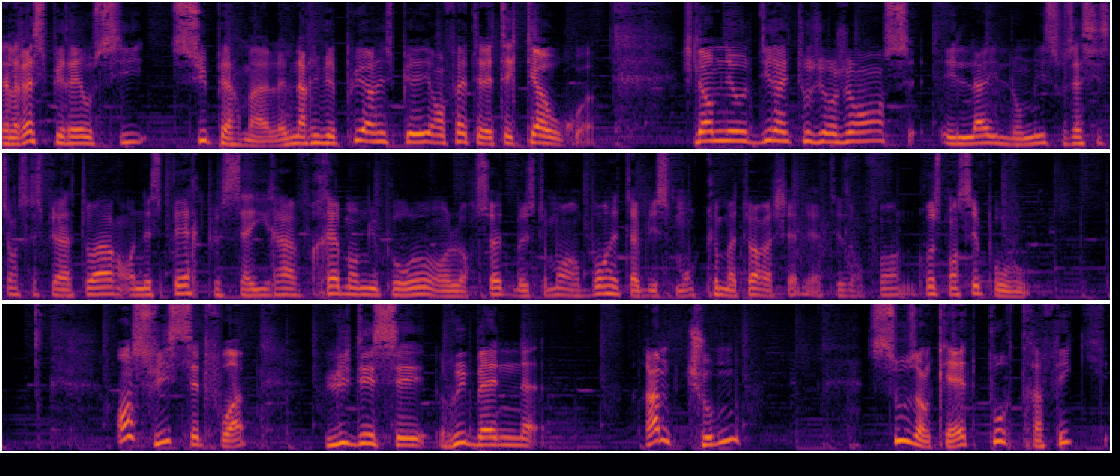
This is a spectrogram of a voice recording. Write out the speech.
Elle respirait aussi super mal. Elle n'arrivait plus à respirer. En fait, elle était KO, quoi. Je l'ai emmenée au direct aux urgences et là, ils l'ont mis sous assistance respiratoire. On espère que ça ira vraiment mieux pour eux. On leur souhaite bah, justement un bon rétablissement. Comme à toi, Rachel, et à tes enfants. Une grosse pensée pour vous. En Suisse, cette fois, l'UDC Ruben Ramchum sous enquête pour trafic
